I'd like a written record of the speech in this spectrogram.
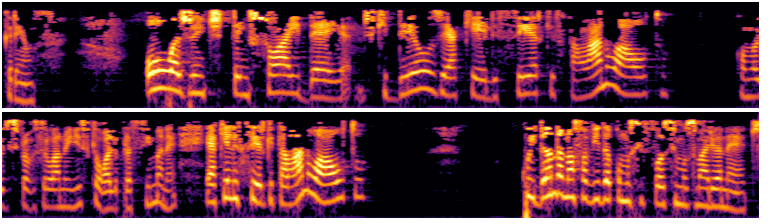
crença? Ou a gente tem só a ideia de que Deus é aquele ser que está lá no alto, como eu disse para você lá no início, que eu olho para cima, né? É aquele ser que está lá no alto, cuidando da nossa vida como se fôssemos marionetes.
